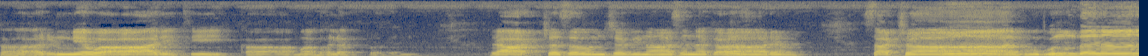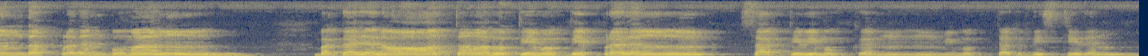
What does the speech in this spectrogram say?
കാരുണ്യവാരിധി കാമഫലപ്രദൻ. രാക്ഷസവംശവിനാശനകാരൻ സാക്ഷാൽ മുകുന്ദനാനന്ദപ്രദൻ പുമാൻ. ഭക്തജനോത്തമഭുക്തിമുക്തിപ്രദൻ ശക്തിവിമുക്തൻ വിമുക്തഹൃദിസ്ഥിതൻ.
